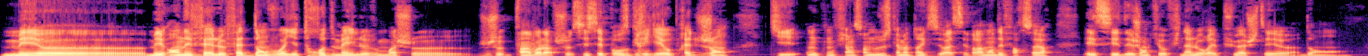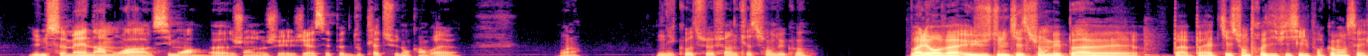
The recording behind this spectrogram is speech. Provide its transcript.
Mais, en effet, le fait d'envoyer trop de mails, moi, je, si c'est pour se griller auprès de gens qui ont confiance en nous jusqu'à maintenant et qui c'est vraiment des forceurs et c'est des gens qui au final auraient pu acheter dans une semaine, un mois, six mois. J'ai assez peu de doutes là-dessus, donc en vrai, voilà. Nico, tu veux faire une question du coup? Bon allez, on va juste une question, mais pas, pas, pas de question trop difficile pour commencer.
